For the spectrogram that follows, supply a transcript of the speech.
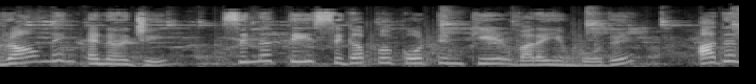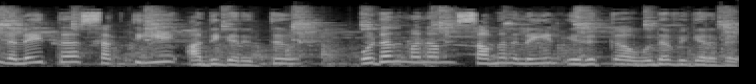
கிரவுண்டிங் எனர்ஜி சின்னத்தை சிகப்பு கோட்டின் கீழ் வரையும் போது அது நிலைத்த சக்தியை அதிகரித்து உடல் மனம் சமநிலையில் இருக்க உதவுகிறது.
